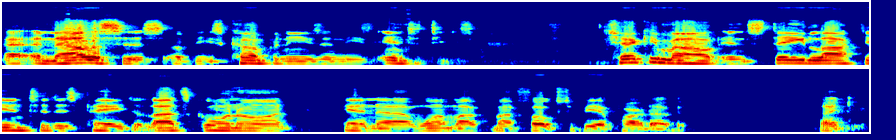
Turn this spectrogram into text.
analysis of these companies and these entities check him out and stay locked into this page. A lot's going on, and I uh, want my, my folks to be a part of it. Thank you.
